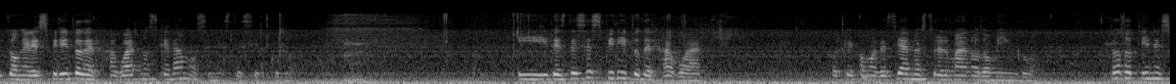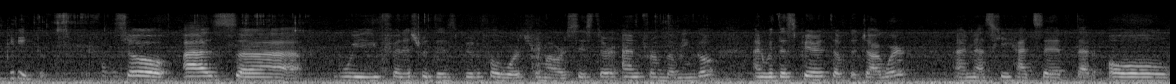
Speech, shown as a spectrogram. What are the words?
y con el espíritu del jaguar nos quedamos en este círculo. Y desde ese espíritu del jaguar, porque como decía nuestro hermano Domingo, todo tiene espíritu. So as uh, we finish with these beautiful words from our sister and from Domingo, and with the spirit of the jaguar, and as he had said that all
